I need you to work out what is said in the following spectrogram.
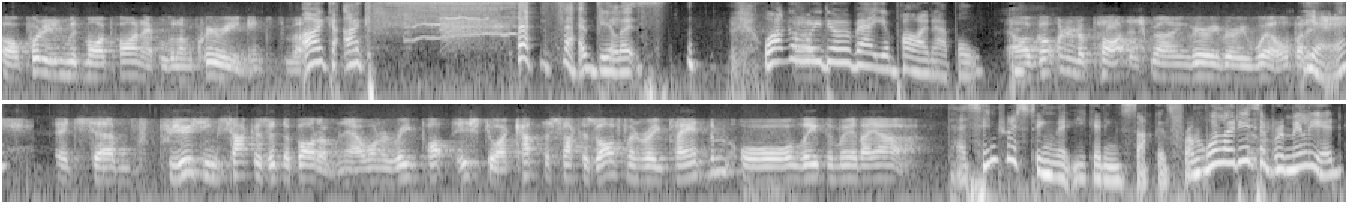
I'll put it in with my pineapple that I'm querying into tomorrow. Okay, okay. fabulous. What can we do about your pineapple? I've got one in a pot that's growing very, very well, but Yeah. it's, it's um, producing suckers at the bottom. Now, I want to repot this. Do I cut the suckers off and replant them or leave them where they are? That's interesting that you're getting suckers from. Well, it is a bromeliad.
